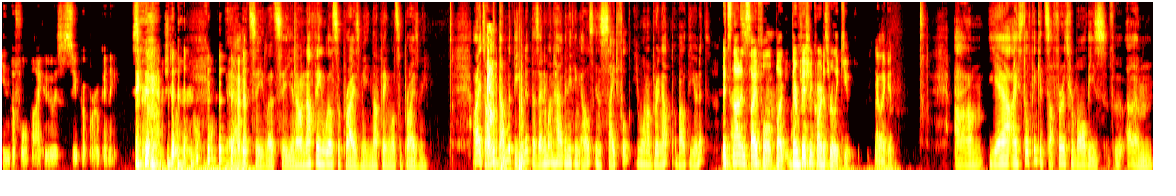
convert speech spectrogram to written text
In before Baihu is super broken. He spirit damage dealer in one form. yeah, let's see. Let's see. You know, nothing will surprise me. Nothing will surprise me. All right, so are we done with the unit? Does anyone have anything else insightful you want to bring up about the unit? It's not insightful, but their vision card is really cute. I like it. Um, yeah, I still think it suffers from all these um,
